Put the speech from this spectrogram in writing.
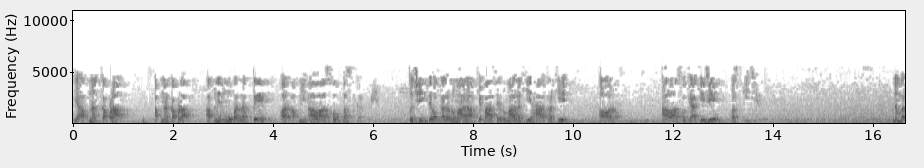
یا اپنا کپڑا اپنا کپڑا اپنے منہ پر رکھتے اور اپنی آواز کو پست کرتے تو چھینکتے وقت اگر رومال آپ کے پاس ہے، رومال رکھیے، ہاتھ رکھیے اور آواز کو کیا کیجیے پست کیجیے نمبر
